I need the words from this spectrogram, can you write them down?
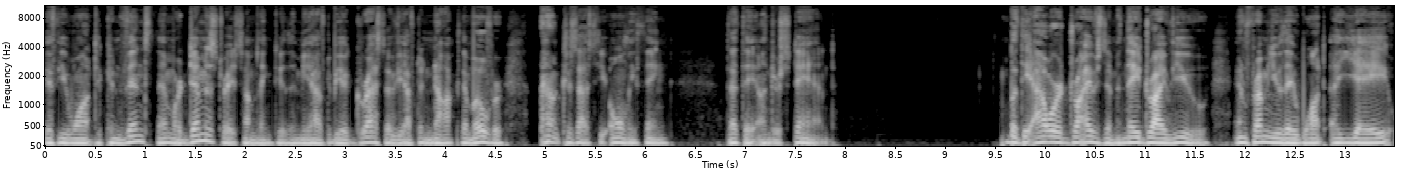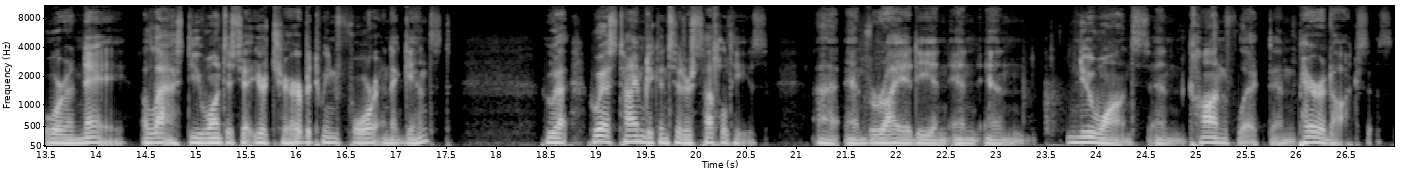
If you want to convince them or demonstrate something to them, you have to be aggressive. You have to knock them over because that's the only thing that they understand. But the hour drives them, and they drive you, and from you they want a yea or a nay. Alas, do you want to set your chair between for and against? Who, ha- who has time to consider subtleties uh, and variety and, and, and nuance and conflict and paradoxes?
